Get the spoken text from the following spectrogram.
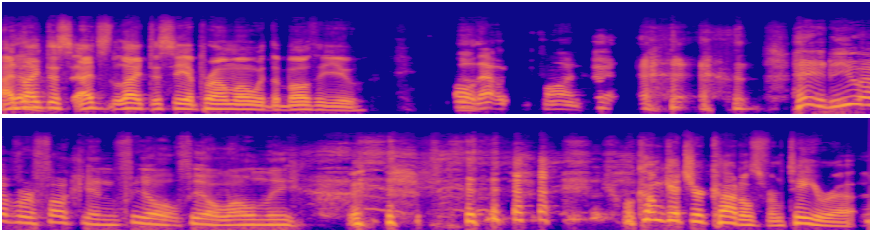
I'd Yeah. like to. s- I'd like to see a promo with the both of you. Oh, that would be fun. hey, do you ever fucking feel feel lonely? well, come get your cuddles from T Rup.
